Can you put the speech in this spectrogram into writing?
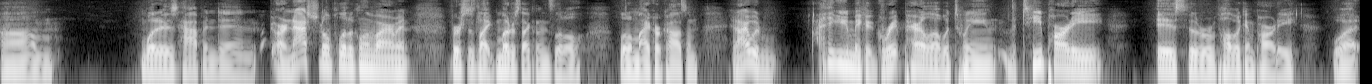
um, what has happened in our national political environment versus like motorcycling's little little microcosm, and I would, I think you can make a great parallel between the Tea Party is to the Republican Party what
